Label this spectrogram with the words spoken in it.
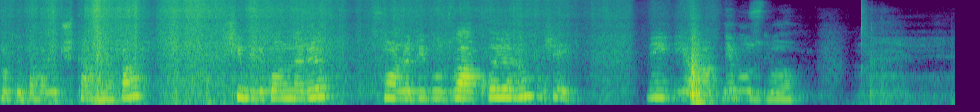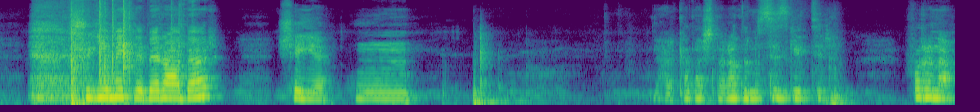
Burada daha 3 tane var. Şimdilik onları sonra bir buzluğa koyarım. Şey neydi ya? Ne buzluğu? Şu yemekle beraber şeye hmm, arkadaşlar adını siz getirin. Fırına.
